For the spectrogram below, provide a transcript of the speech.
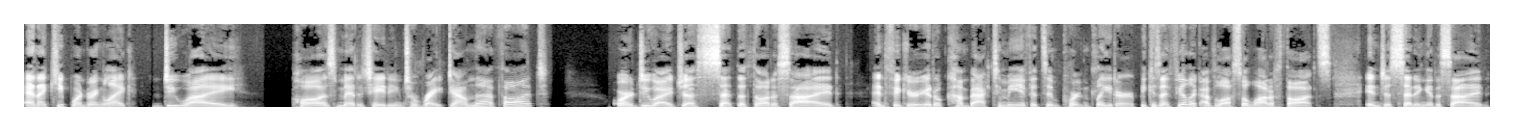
And I keep wondering like, do I pause meditating to write down that thought? Or do I just set the thought aside and figure it'll come back to me if it's important later? Because I feel like I've lost a lot of thoughts in just setting it aside.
